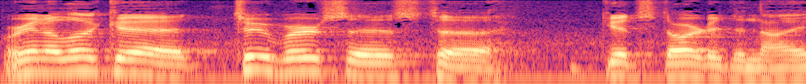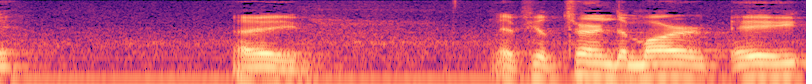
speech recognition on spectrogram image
We're going to look at two verses to get started tonight. Hey, if you'll turn to Mark 8,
